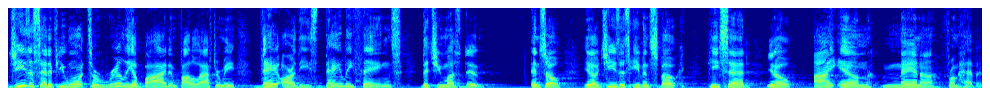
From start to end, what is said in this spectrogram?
Jesus said, if you want to really abide and follow after me, they are these daily things that you must do. And so, you know, Jesus even spoke, he said, you know, I am manna from heaven.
